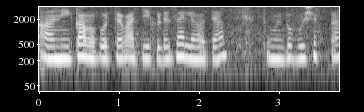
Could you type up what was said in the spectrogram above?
आणि कामापुरत्या वाती इकडे झाल्या होत्या. तुम्ही बघू शकता.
